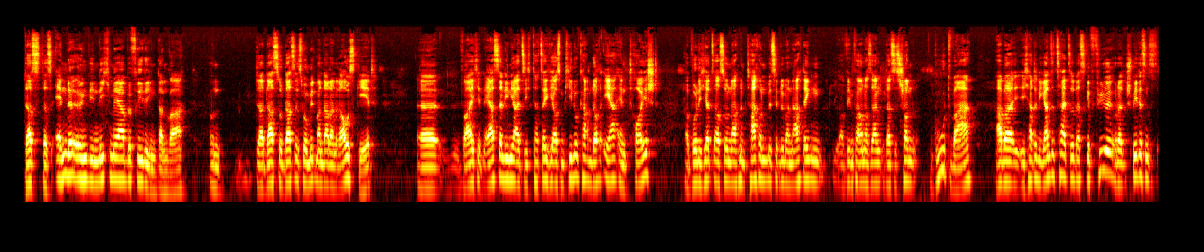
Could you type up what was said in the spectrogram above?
dass das Ende irgendwie nicht mehr befriedigend dann war. Und da das so das ist, womit man da dann rausgeht, äh, war ich in erster Linie, als ich tatsächlich aus dem Kino kam, doch eher enttäuscht. Obwohl ich jetzt auch so nach einem Tag und ein bisschen drüber nachdenken, auf jeden Fall auch noch sagen, dass es schon gut war. Aber ich hatte die ganze Zeit so das Gefühl, oder spätestens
